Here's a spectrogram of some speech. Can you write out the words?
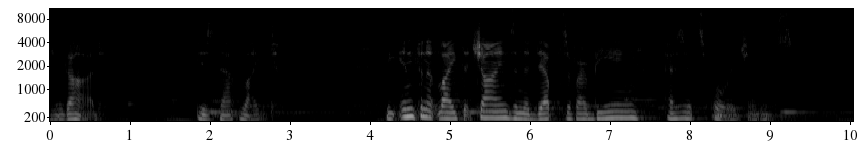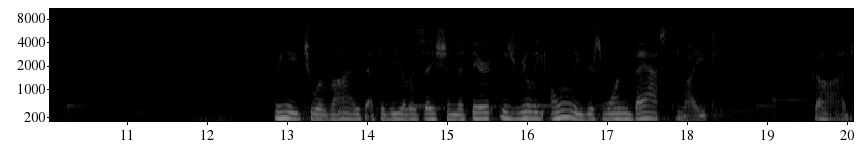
And God is that light. The infinite light that shines in the depths of our being as its origins. We need to arrive at the realization that there is really only this one vast light, God.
